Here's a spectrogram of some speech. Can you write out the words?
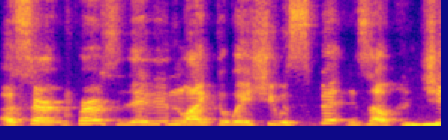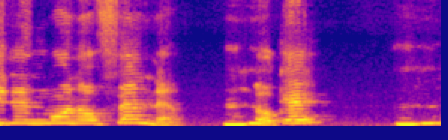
a certain person. They didn't like the way she was spitting, so mm-hmm. she didn't want to offend them. Mm-hmm. Okay. Mm-hmm.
